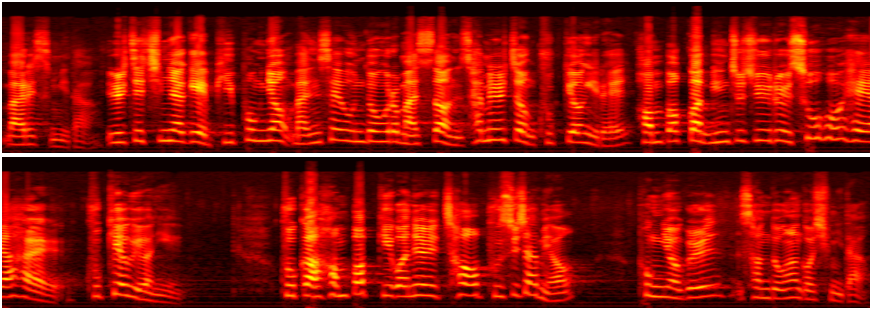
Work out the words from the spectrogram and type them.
말했습니다. 일제 침략의 비폭력 만세 운동으로 맞선 3.1정 국경일에 헌법과 민주주의를 수호해야 할 국회의원이 국가 헌법기관을 처 부수자며 폭력을 선동한 것입니다.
